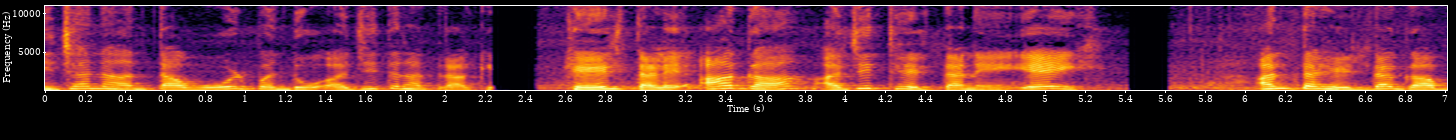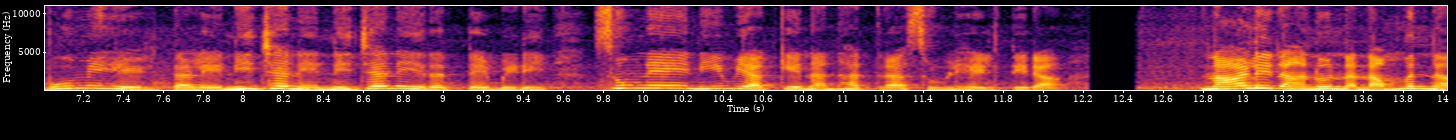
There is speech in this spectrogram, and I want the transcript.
ನಿಜನ? ಅಂತ ಓಡ್ ಬಂದು ಅಜಿತನ ಹತ್ರ ಕೇಳ್ತಾಳೆ. ಆಗ ಅಜಿತ್ ಹೇಳ್ತಾನೆ, ಏಯ್, ಅಂತ ಹೇಳಿದಾಗ ಭೂಮಿ ಹೇಳ್ತಾಳೆ, ನಿಜನೇ ನಿಜನೇ ಇರುತ್ತೆ ಬಿಡಿ. ಸುಮ್ಮನೆ ನೀವು ಯಾಕೆ ನನ್ನ ಹತ್ರ ಸುಳ್ಳು ಹೇಳ್ತೀರಾ? ನಾಳೆ ನಾನು ನನ್ನ ಅಮ್ಮನ್ನ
